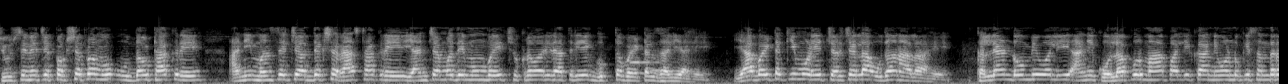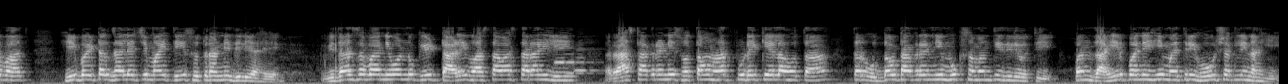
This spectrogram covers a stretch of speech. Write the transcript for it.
शिवसेनेचे पक्षप्रमुख उद्धव ठाकरे आणि मनसेचे अध्यक्ष राज ठाकरे यांच्यामध्ये मुंबईत शुक्रवारी रात्री एक गुप्त बैठक झाली आहे. या बैठकीमुळे चर्चेला उधाण आलं आहे. कल्याण डोंबिवली आणि कोल्हापूर महापालिका निवडणुकीसंदर्भात ही बैठक झाल्याची माहिती सूत्रांनी दिली आहे. विधानसभा निवडणुकीत टाळी वाजता वाजता राहिली राज ठाकरेंनी स्वतःहून हात पुढे केला होता तर उद्धव ठाकरेंनी मुख समंती दिली होती पण जाहीरपणे ही मैत्री होऊ शकली नाही.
